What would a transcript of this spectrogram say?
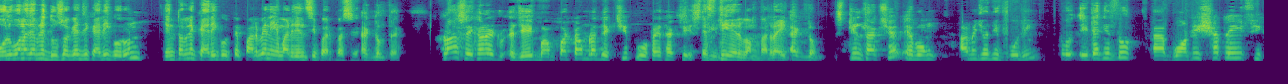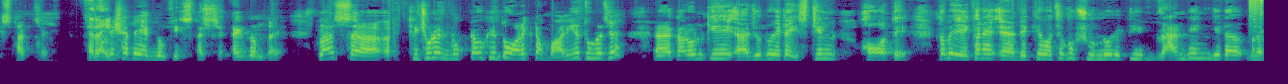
বলব না যে আপনি দুশো কেজি ক্যারি করুন কিন্তু আপনি ক্যারি করতে পারবেন ইমার্জেন্সি পারপাসে একদম তাই। প্লাস এখানে যে বাম্পারটা আমরা দেখছি পুরোটাই থাকছে। স্টিলের বাম্পার রাইট একদম স্টিল থাকছে এবং আমি যদি বলি তো এটা কিন্তু বডির সাথেই ফিক্স থাকছে। বডির সাথে একদম ফিক্স থাকছে একদম তাই। প্লাস পিছনের লুকটাও কিন্তু অনেকটা বাড়িয়ে তুলেছে কারণ কি যদিও এটা স্টিল হওয়াতে। তবে এখানে দেখতে পাচ্ছ খুব সুন্দর একটি ব্র্যান্ডিং যেটা মানে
